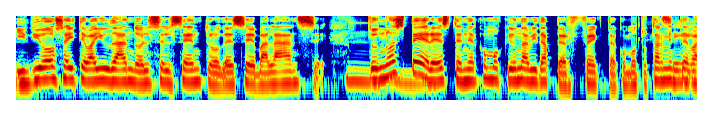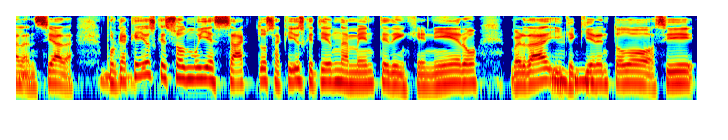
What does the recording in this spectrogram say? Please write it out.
Y Dios ahí te va ayudando, Él es el centro de ese balance. Entonces no esperes tener como que una vida perfecta, como totalmente balanceada, porque aquellos que son muy exactos, aquellos que tienen una mente de ingeniero, ¿verdad? Y que quieren todo así,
